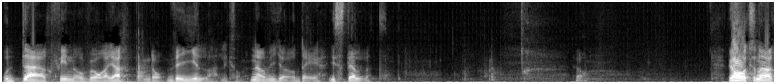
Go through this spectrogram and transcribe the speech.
Och där finner våra hjärtan då vila. Liksom, när vi gör det istället. Ja. Vi har också den här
